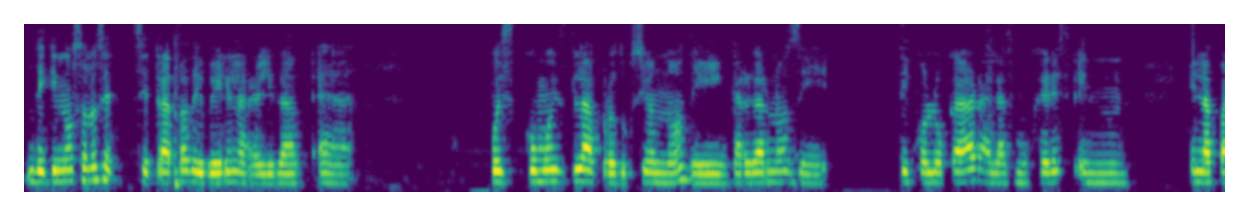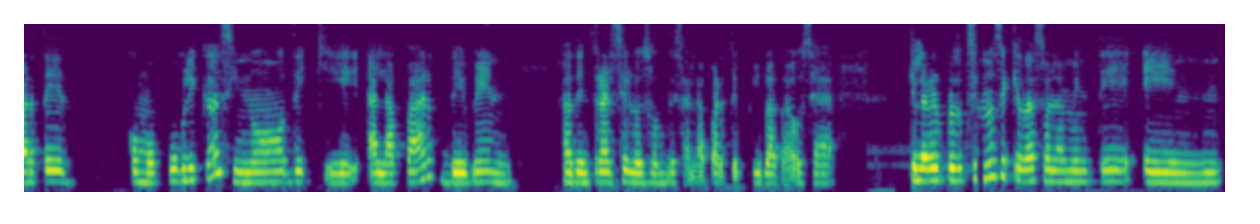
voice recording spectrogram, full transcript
de que no solo se, trata de ver en la realidad, eh, pues cómo es la producción, ¿no? De encargarnos de, de colocar a las mujeres en, en la parte como pública, sino de que a la par deben adentrarse los hombres a la parte privada, o sea, que la reproducción no se queda solamente en,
